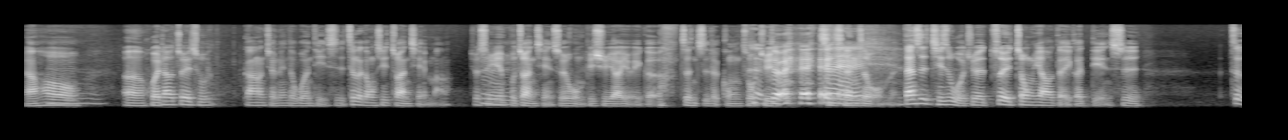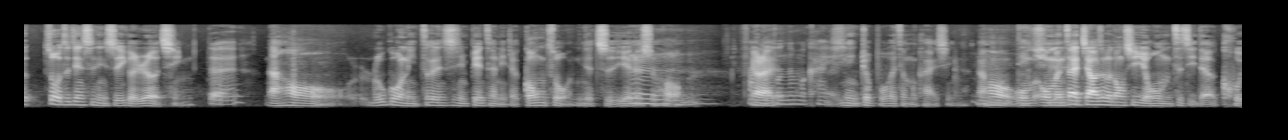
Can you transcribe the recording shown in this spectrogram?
然后，嗯、呃，回到最初刚刚教练的问题是，这个东西赚钱吗？就是因为不赚钱，嗯、所以我们必须要有一个 正职的工作 去支撑着我们。但是，其实我觉得最重要的一个点是，这个做这件事情是一个热情。对。然后，如果你这件事情变成你的工作、你的职业的时候，嗯要来不那么开心，你就不会这么开心。然后我们我们在教这个东西，有我们自己的亏，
